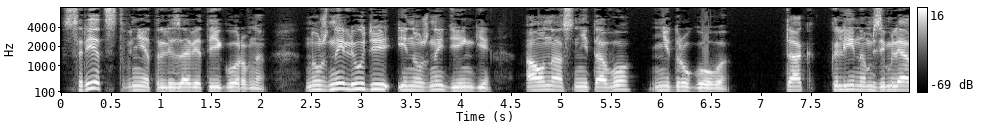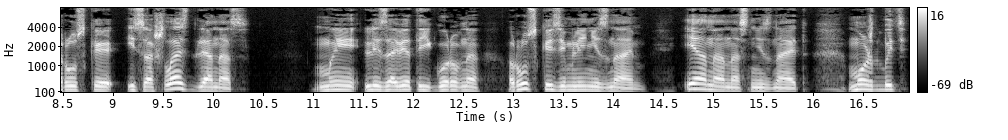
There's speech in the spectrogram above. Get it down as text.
Средств нет, Елизавета Егоровна. Нужны люди и нужны деньги, а у нас ни того, ни другого. Так клином земля русская и сошлась для нас. Мы, Лизавета Егоровна, русской земли не знаем, и она нас не знает. Может быть,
